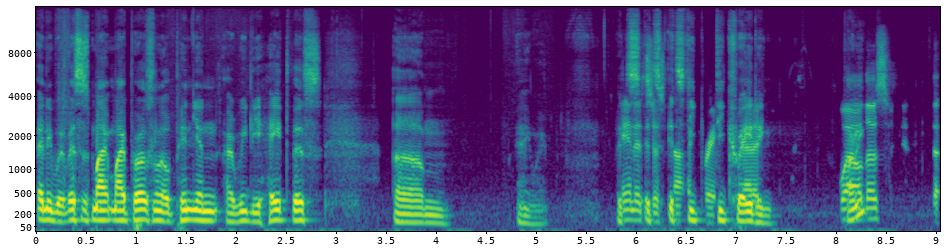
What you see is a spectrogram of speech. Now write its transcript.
Anyway, this is my my personal opinion. I really hate this. Um, anyway, it's and it's, it's, it's de degrading. Well, I mean? those the,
